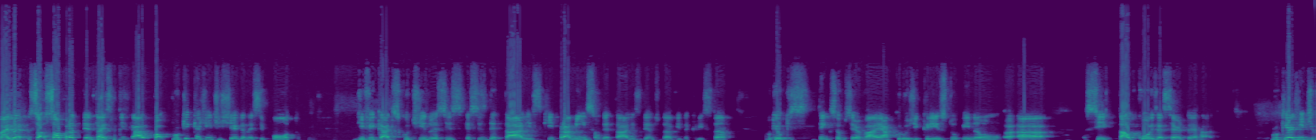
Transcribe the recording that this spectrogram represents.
Mas é, só, só para tentar explicar, qual, por que, que a gente chega nesse ponto de ficar discutindo esses, esses detalhes, que para mim são detalhes dentro da vida cristã, porque o que tem que se observar é a cruz de Cristo e não a, a, se tal coisa é certo ou errado. Porque a gente,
